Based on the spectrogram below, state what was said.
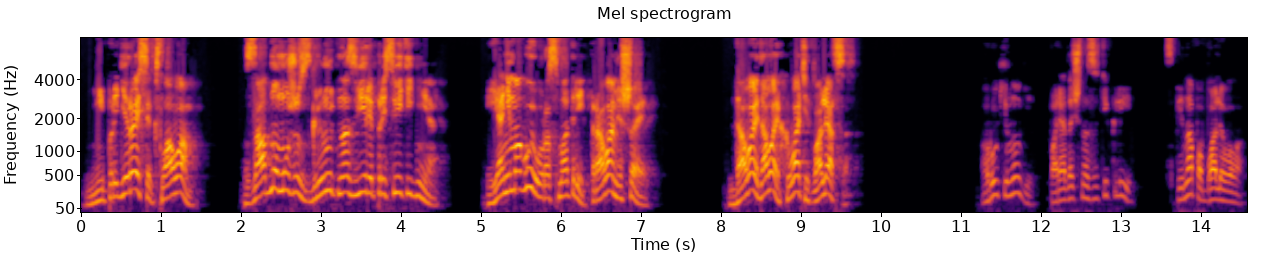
«Не придирайся к словам! Заодно можешь взглянуть на зверя при свете дня. Я не могу его рассмотреть, трава мешает. Давай, давай, хватит валяться!» Руки-ноги порядочно затекли, спина побаливала.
